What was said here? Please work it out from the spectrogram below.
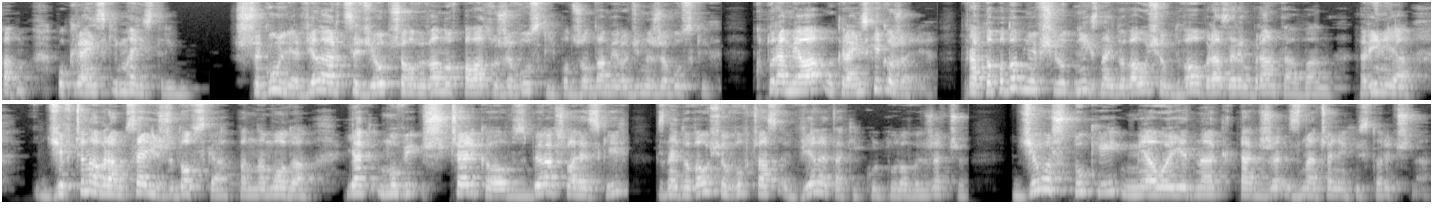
wam ukraiński mainstream. Szczególnie wiele arcydzieł przechowywano w Pałacu Żewuskich pod rządami rodziny Żewuskich, która miała ukraińskie korzenie. Prawdopodobnie wśród nich znajdowały się dwa obrazy Rembrandta van Rinia, Dziewczyna w ramce i żydowska, panna młoda. Jak mówi Szczerko, w zbiorach szlacheckich znajdowało się wówczas wiele takich kulturowych rzeczy. Dzieła sztuki miały jednak także znaczenie historyczne.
